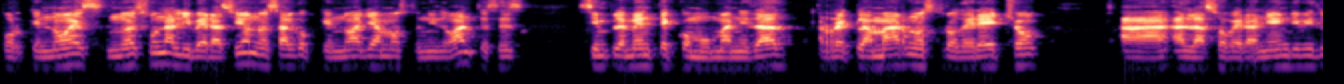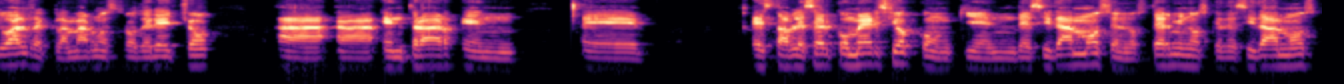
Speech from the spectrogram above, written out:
porque no es, no es una liberación, no es algo que no hayamos tenido antes, es simplemente como humanidad reclamar nuestro derecho a, la soberanía individual, reclamar nuestro derecho a, entrar en eh, establecer comercio con quien decidamos, en los términos que decidamos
